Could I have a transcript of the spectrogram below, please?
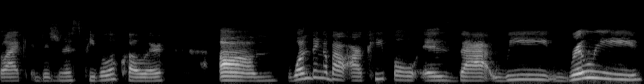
Black, Indigenous people of color, um, one thing about our people is that we really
